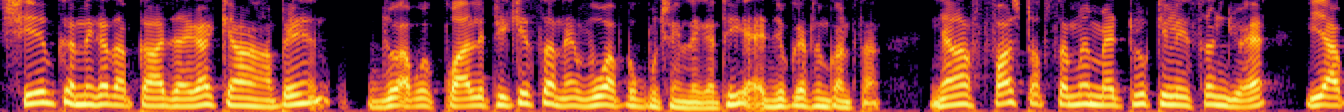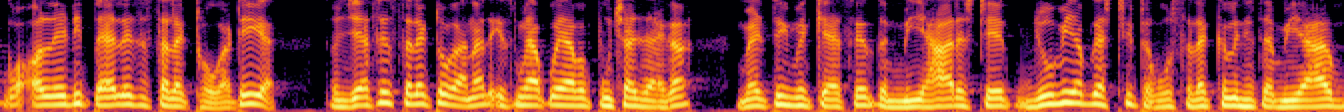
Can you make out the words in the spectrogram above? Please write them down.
सेव करने के बाद आपका आ जाएगा क्या यहाँ पे? जो आपको क्वालिफिकेशन है, वो आपको पूछने लगेगा, ठीक है? एजुकेशन कौन सा? यहाँ फ़र्स्ट ऑप्शन में मेट्रिकुलेशन जो है, ये आपको ऑलरेडी पहले से सेलेक्ट होगा, ठीक है? तो जैसे सेलेक्ट होगा ना तो इसमें आपको यहाँ पर पूछा जाएगा मैट्रिक में कैसे? तो बिहार स्टेट जो भी आपका स्टेट है, वो सेलेक्ट कर लीजिए बिहार,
